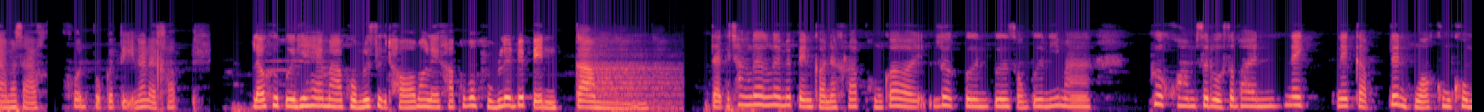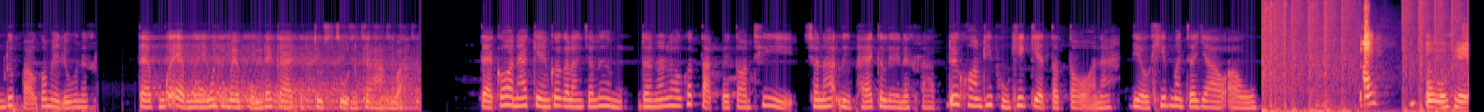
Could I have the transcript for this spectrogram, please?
ตามภาษาคนปกตินั่นแหละครับ แล้วคือปืนที่ให้มาผมรู้สึกท้อมากเลยครับเพราะว่าผมเล่นไม่เป็นกรรมแต่ก็ช่างเรื่องเล่นไม่เป็นก่อนนะครับ ผมก็เลือกปืนปืนสองปืนนี้มา เพื่อความสะดวกสบายในในกับเล่นหัวคมๆหรือเปล่าก็ไม่รู้นะครับ แต่ผมก็แอบงงว่าทำไมผมได้กลายเป็นจุดศูนย์กลางวะแต่ก็นะเกมก็กำลังจะเริ่ม ดังนั้นเราก็ตัดไปตอนที่ชนะหรือแพ้กันเลยนะครับ ด้วยความที่ผมขี้เกียจตัดต่อนะ เดี๋ยวคลิปมันจะยาวเอาโอเค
